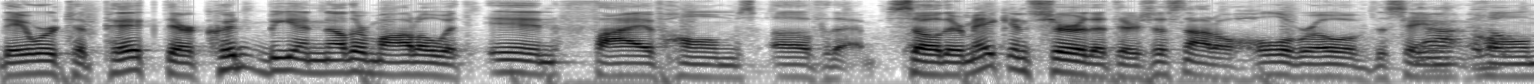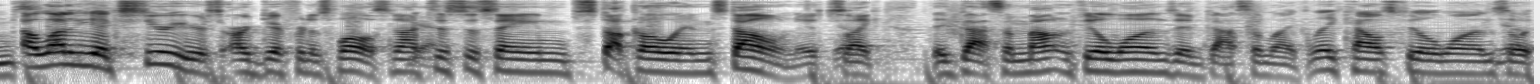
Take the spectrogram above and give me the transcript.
they were to pick, there couldn't be another model within five homes of them. So they're making sure that there's just not a whole row of the same Yeah, homes. A lot of the exteriors are different as well. It's not Yes. just the same stucco and stone. It's like they've got some mountain feel ones, they've got some like lake house feel ones. So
